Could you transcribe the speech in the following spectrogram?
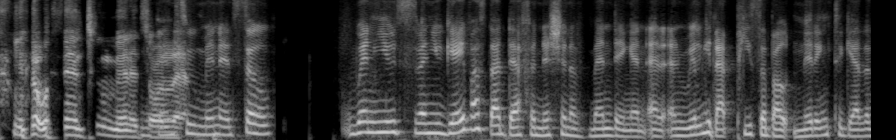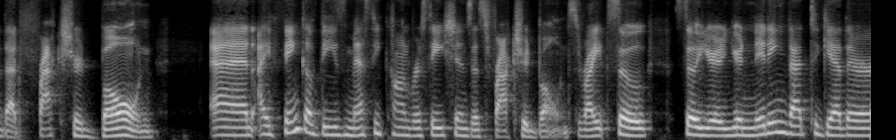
you know, within two minutes within or less. Two minutes. So when you when you gave us that definition of mending and, and and really that piece about knitting together that fractured bone and i think of these messy conversations as fractured bones right so so you're you're knitting that together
